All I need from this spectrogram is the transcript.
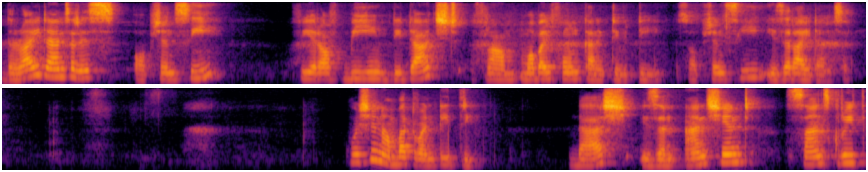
The right answer is option C fear of being detached from mobile phone connectivity. So, option C is the right answer. Question number 23. Dash is an ancient Sanskrit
